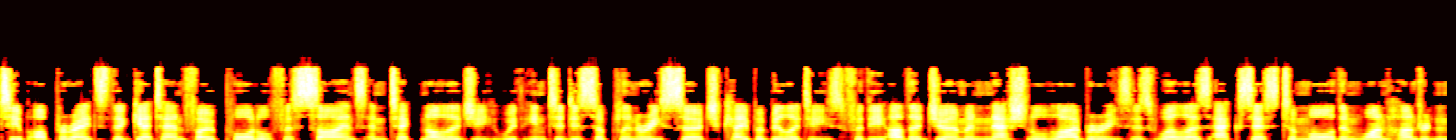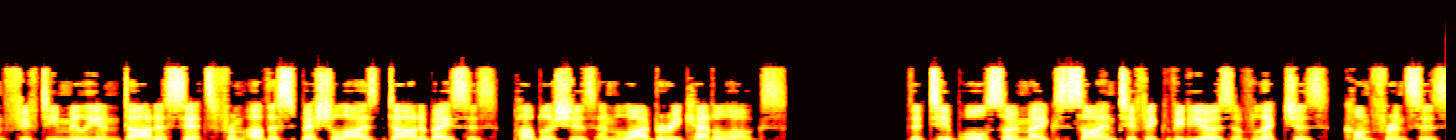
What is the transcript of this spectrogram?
TIB operates the Getinfo portal for science and technology with interdisciplinary search capabilities for the other German national libraries as well as access to more than 150 million data sets from other specialized databases, publishers and library catalogues. The TIB also makes scientific videos of lectures, conferences,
